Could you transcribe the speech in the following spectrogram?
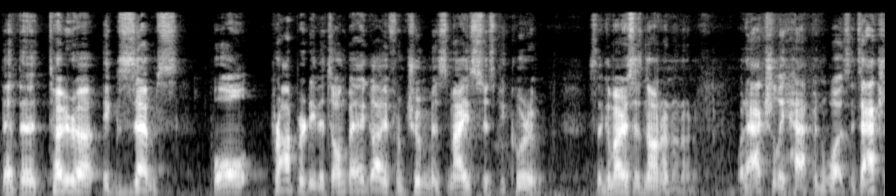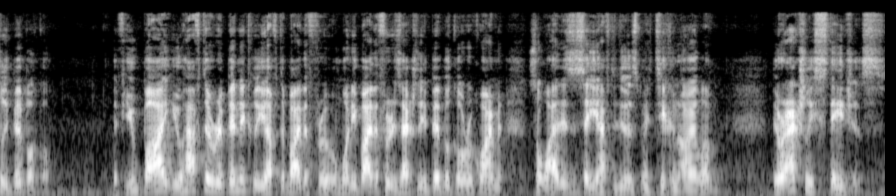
that the Torah exempts all property that's owned by a guy from Trumas, Maisis, Bikurim. So the Gemara says, no, no, no, no, no. What actually happened was, it's actually biblical. If you buy, you have to rabbinically, you have to buy the fruit, and when you buy the fruit, it's actually a biblical requirement. So why does it say you have to do this by tikkun oilam? There were actually stages.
